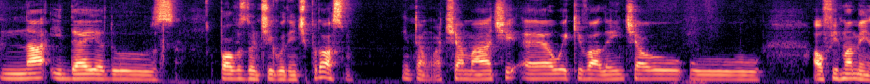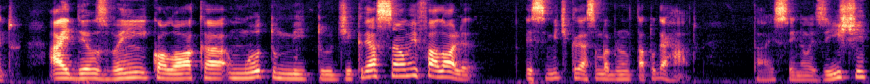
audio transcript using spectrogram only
na ideia dos povos do Antigo Oriente Próximo? Então, a Tiamat é o equivalente ao, o, ao firmamento. Aí Deus vem e coloca um outro mito de criação e fala: olha, esse mito de criação babilônico está tudo errado. Tá? Isso aí não existe.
